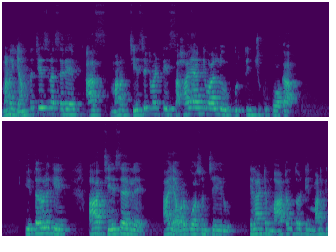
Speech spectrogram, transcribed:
మనం ఎంత చేసినా సరే ఆ మనం చేసేటువంటి సహాయాన్ని వాళ్ళు గుర్తించుకుపోగా ఇతరులకి "ఆ! చేశారులే. ఆ! ఎవరి కోసం చేయరు." ఇలాంటి మాటలతోటి మనకి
